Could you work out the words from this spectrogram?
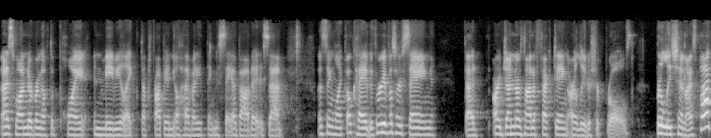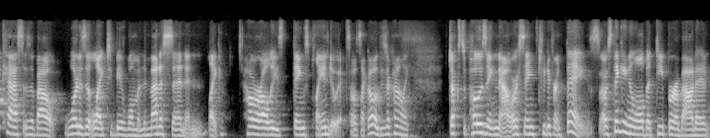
I just wanted to bring up the point, and maybe like Dr. Faubion, you'll have anything to say about it. Is that I was saying like, okay, the three of us are saying that our gender is not affecting our leadership roles. But Alicia and I's podcast is about what is it like to be a woman in medicine and like how are all these things play into it. So it's like, oh, these are kind of like juxtaposing now. We're saying two different things. I was thinking a little bit deeper about it.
